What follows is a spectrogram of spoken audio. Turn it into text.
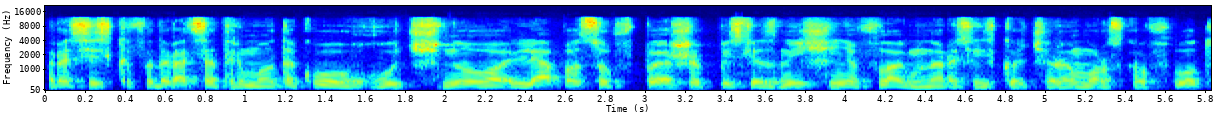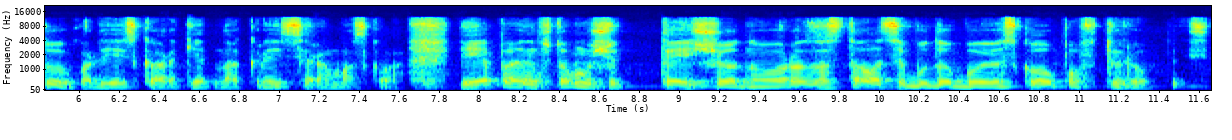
Російська Федерація отримала такого гучного ляпасу вперше після знищення флагмана російського Чорноморського флоту гвардійського ракетного крейсера Москва. І я певен в тому, що те, що одного разу сталося, буде обов'язково повторюватись.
